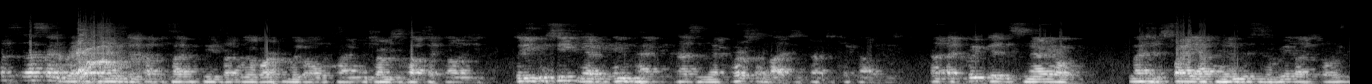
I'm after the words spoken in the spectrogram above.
That's, that's kind of representative of the type of things that we're working with all the time in terms of how technology. So you can see from the impact it has in their personal lives in terms of technologies. A, a quick little scenario. Imagine it's Friday afternoon. This is a real life story.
